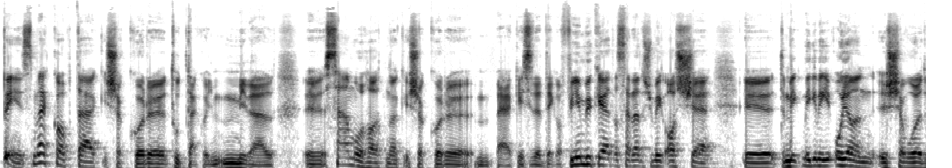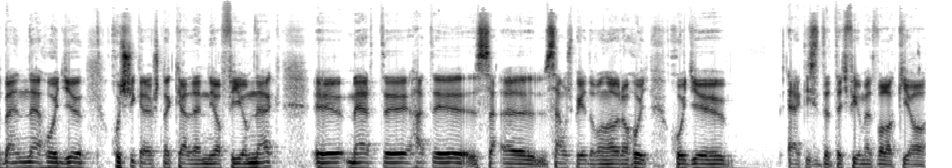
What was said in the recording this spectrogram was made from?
pénzt megkapták, és akkor tudták, hogy mivel számolhatnak, és akkor elkészítették a filmüket, aztán ráadásul még az se, még, még, még olyan se volt benne, hogy, hogy sikeresnek kell lenni a filmnek, mert hát számos példa van arra, hogy, hogy elkészített egy filmet valaki a,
